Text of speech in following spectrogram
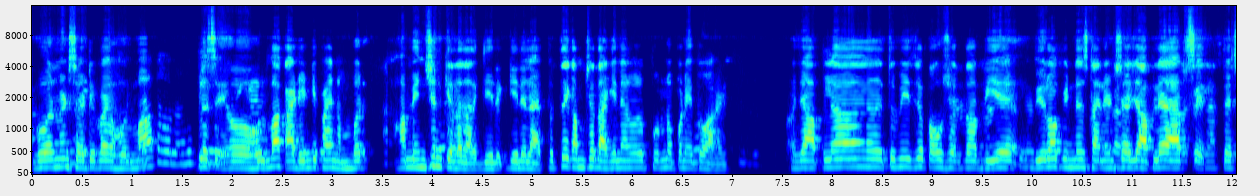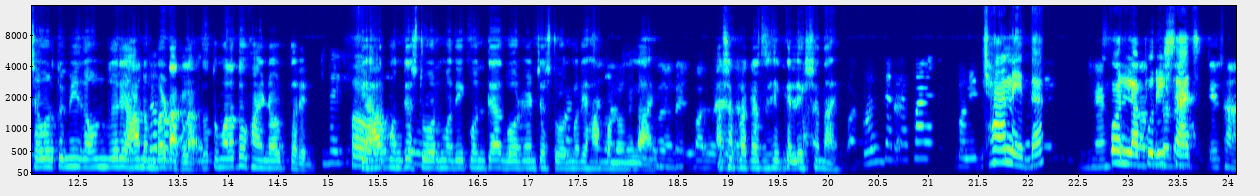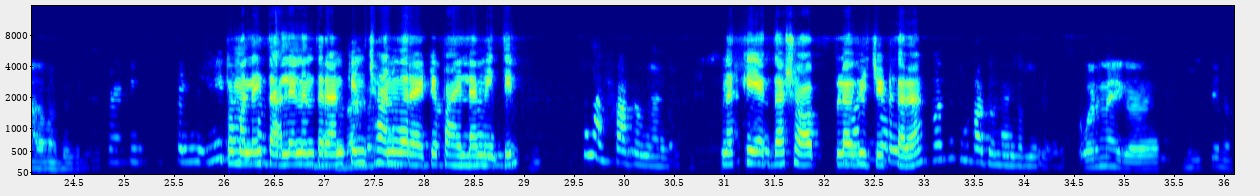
government certify hallmark plus hallmark identify number हा मेन्शन केला गेलेला आहे. प्रत्येक आमच्या दागिन्यांवर पूर्णपणे तो आहे. म्हणजे आपल्या तुम्ही जे पाहू शकता B A bureau of Indian स्टँडर्डच्या ज्या आपल्या ऍप्स आहेत त्याच्यावर तुम्ही जाऊन जरी हा नंबर टाकला तर तुम्हाला तो फाइंड आउट करेल हो. की हा कोणत्या स्टोअरमध्ये कोणत्या गव्हर्नमेंटच्या स्टोअरमध्ये हा बनवलेला आहे. अशा प्रकारचं हे कलेक्शन आहे. छान येतं कोल्हापुरी साज तुम्हाला इथं आल्यानंतर आणखीन छान व्हरायटी पाहायला मिळतील. नक्की एकदा शॉपला व्हिजिट करा.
